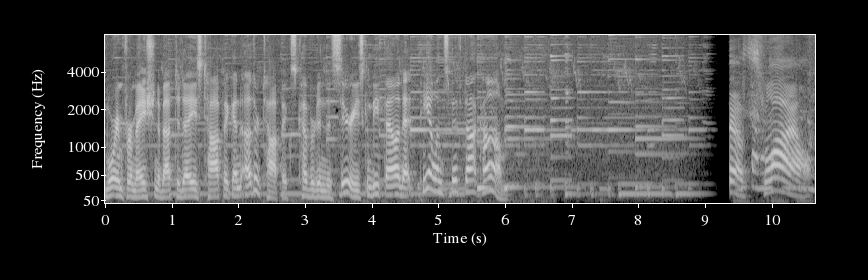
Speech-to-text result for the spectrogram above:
More information about today's topic and other topics covered in this series can be found at pallensmith.com. Yeah, smile.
